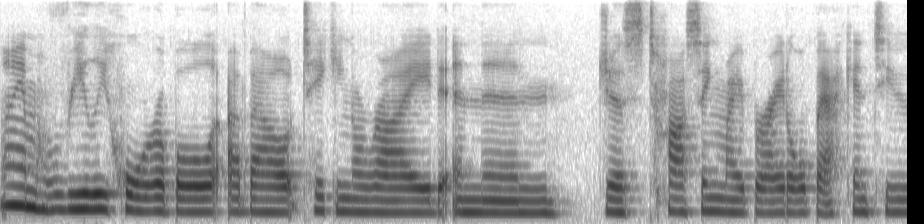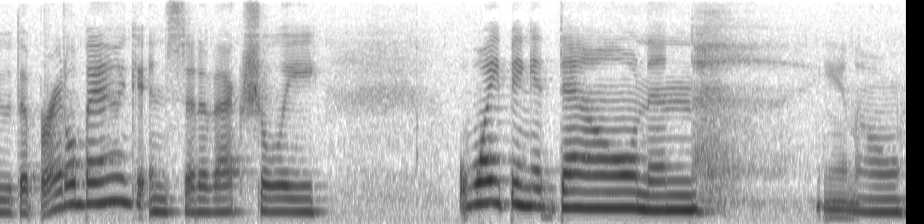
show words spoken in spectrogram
I am really horrible about taking a ride and then just tossing my bridle back into the bridle bag instead of actually wiping it down and, you know,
